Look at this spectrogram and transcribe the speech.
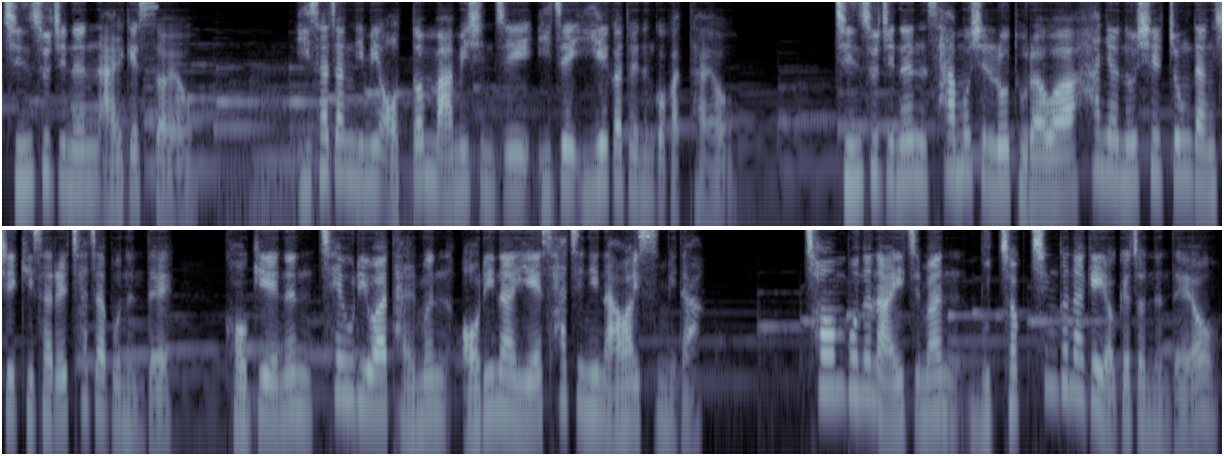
진수지는 알겠어요. 이 사장님이 어떤 마음이신지 이제 이해가 되는 것 같아요. 진수지는 사무실로 돌아와 한현우 실종 당시 기사를 찾아보는데 거기에는 채우리와 닮은 어린아이의 사진이 나와 있습니다. 처음 보는 아이지만 무척 친근하게 여겨졌는데요.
